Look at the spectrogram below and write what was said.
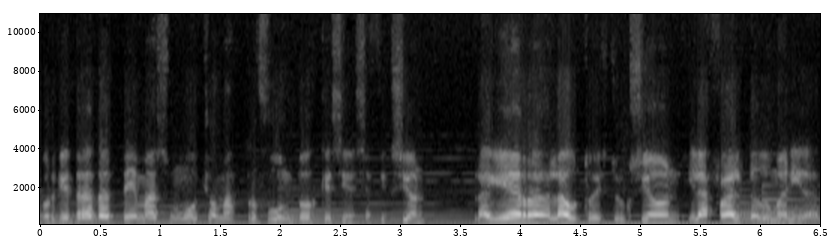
porque trata temas mucho más profundos que ciencia ficción, la guerra, la autodestrucción y la falta de humanidad.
